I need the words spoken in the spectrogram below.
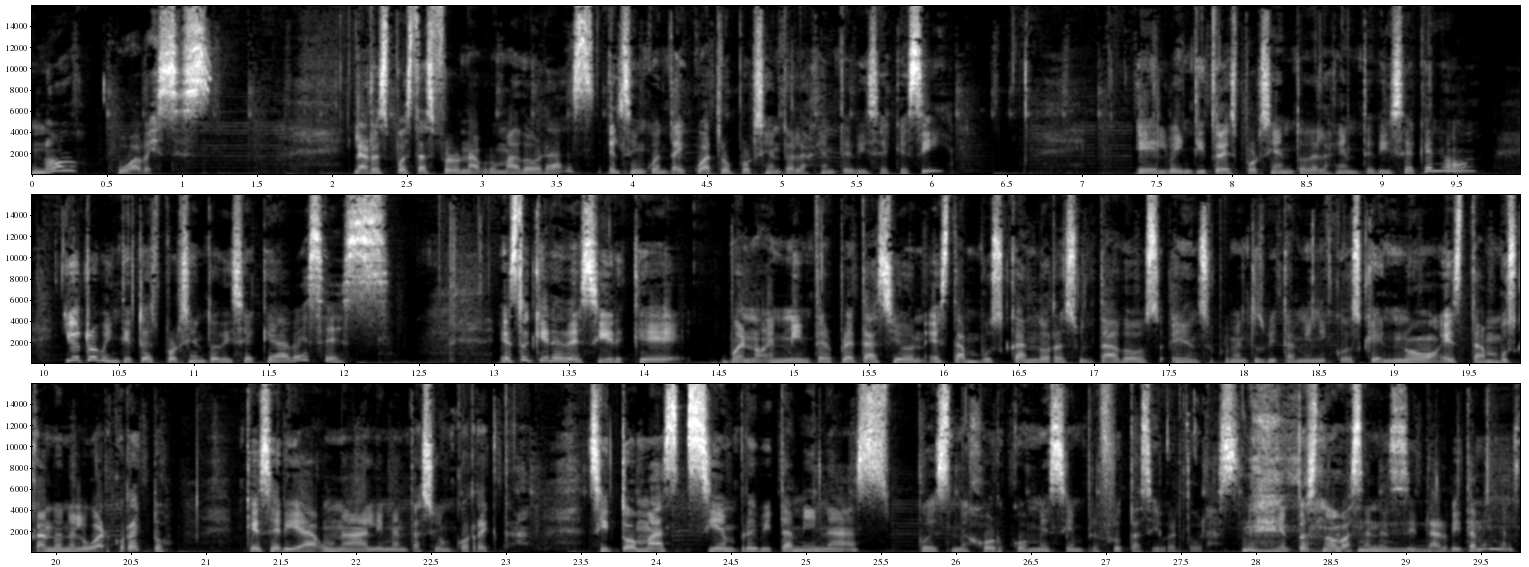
no o a veces. Las respuestas fueron abrumadoras. El 54% de la gente dice que sí. El 23% de la gente dice que no. Y otro 23% dice que a veces. Esto quiere decir que, bueno, en mi interpretación están buscando resultados en suplementos vitamínicos que no están buscando en el lugar correcto, que sería una alimentación correcta. Si tomas siempre vitaminas, pues mejor comes siempre frutas y verduras. Entonces no vas a necesitar vitaminas.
